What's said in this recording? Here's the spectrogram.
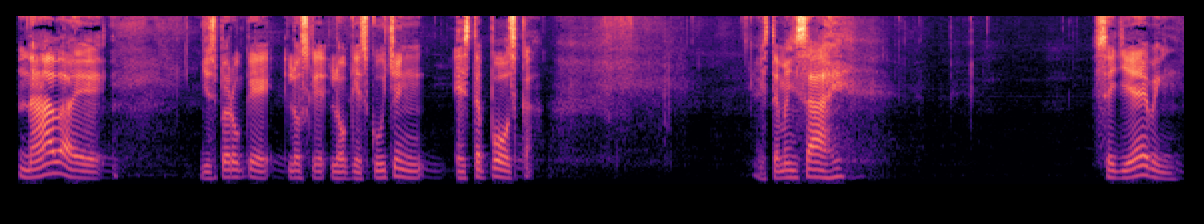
nada, eh, yo espero que los que, lo que escuchen este podcast, este mensaje, se lleven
